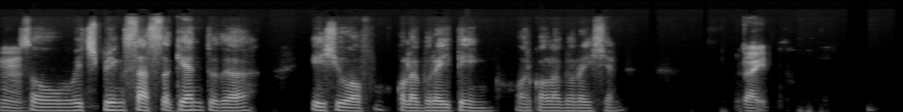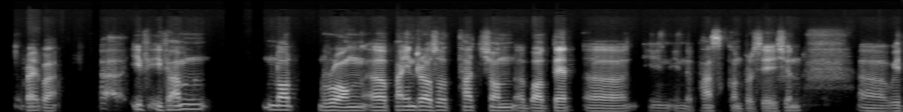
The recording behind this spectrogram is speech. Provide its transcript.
Hmm. So, which brings us again to the issue of collaborating or collaboration. Right. Right, but uh, if if I'm not wrong, uh, Paindra also touched on about that uh, in in the past conversation uh, with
